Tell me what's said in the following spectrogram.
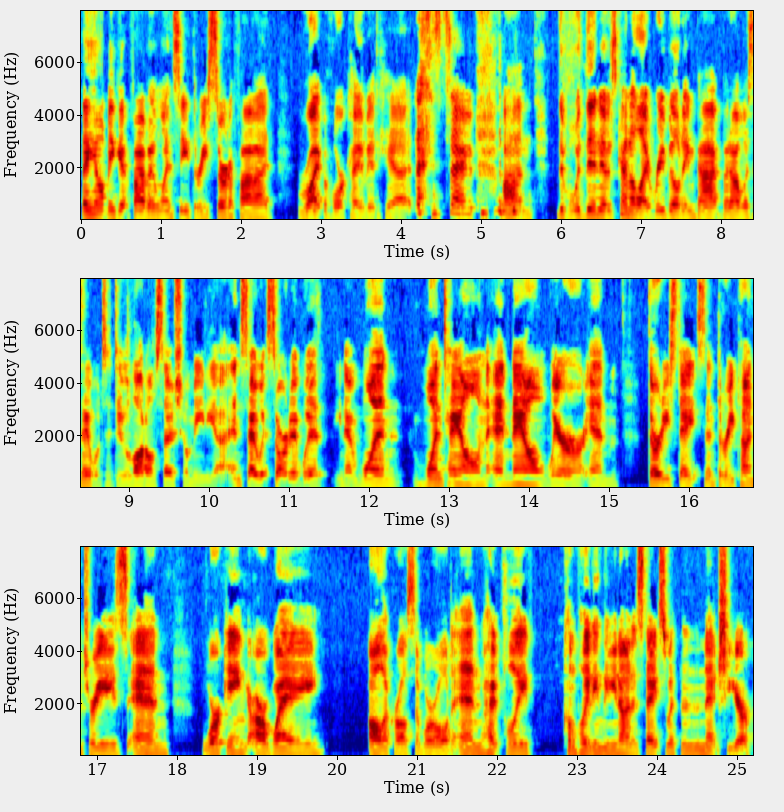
they helped me get 501c3 certified right before COVID hit. so um, the, then it was kind of like rebuilding back, but I was able to do a lot on social media. And so it started with, you know, one one town and now we're in 30 states and three countries and working our way all across the world and hopefully completing the United States within the next year.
